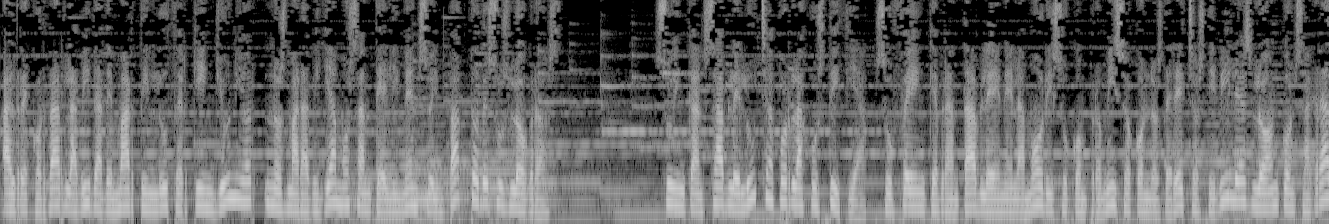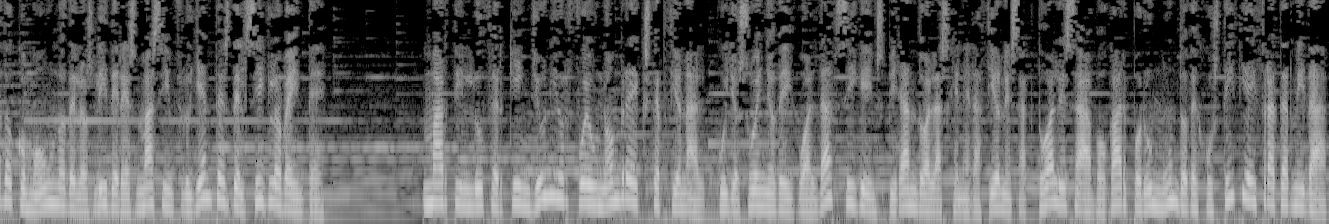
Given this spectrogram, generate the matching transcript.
al recordar la vida de Martin Luther King Jr., nos maravillamos ante el inmenso impacto de sus logros. Su incansable lucha por la justicia, su fe inquebrantable en el amor y su compromiso con los derechos civiles lo han consagrado como uno de los líderes más influyentes del siglo XX. Martin Luther King Jr. fue un hombre excepcional, cuyo sueño de igualdad sigue inspirando a las generaciones actuales a abogar por un mundo de justicia y fraternidad.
